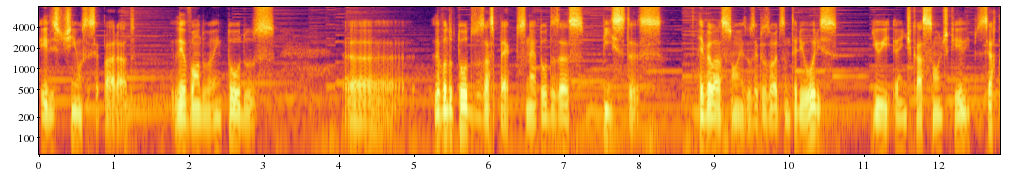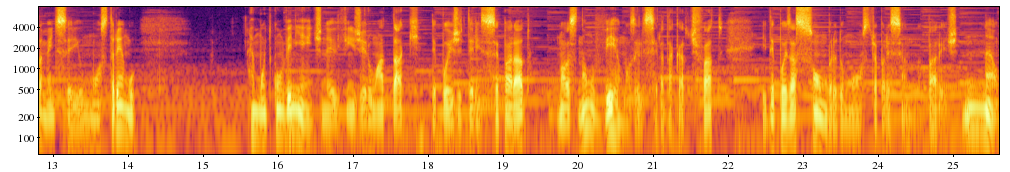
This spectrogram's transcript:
eles tinham se separado, levando em todos uh, levando todos os aspectos, né, todas as pistas, revelações dos episódios anteriores e a indicação de que ele certamente seria um monstrengo é muito conveniente, né, ele fingir um ataque depois de terem se separado nós não vermos ele ser atacado de fato e depois a sombra do monstro aparecendo na parede. Não,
